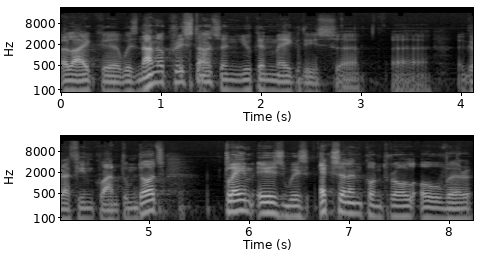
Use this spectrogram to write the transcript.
like with nanocrystals, and you can make these graphene quantum dots. Claim is with excellent control over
